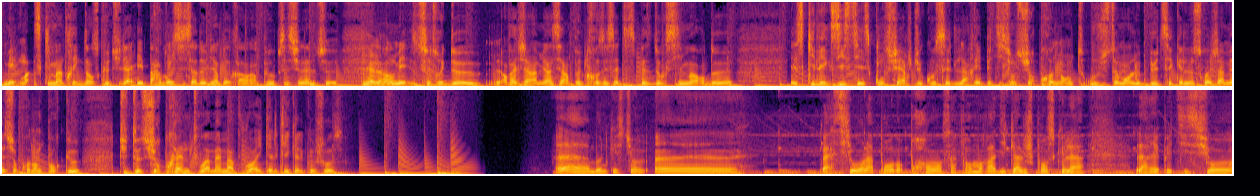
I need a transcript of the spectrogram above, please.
mais moi, ce qui m'intrigue dans ce que tu dis, et pardon si ça devient peut-être un, peu obsessionnel, ce, mais ce truc de. En fait, j'aimerais bien, c'est un peu de creuser cette espèce d'oxymore de. Est-ce qu'il existe et ce qu'on cherche du coup, c'est de la répétition surprenante ou justement le but c'est qu'elle ne soit jamais surprenante pour que tu te surprennes toi-même à pouvoir y calquer quelque chose? Ah, bonne question. Euh, bah, si on la prend, dans sa forme radicale, je pense que la, la répétition,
